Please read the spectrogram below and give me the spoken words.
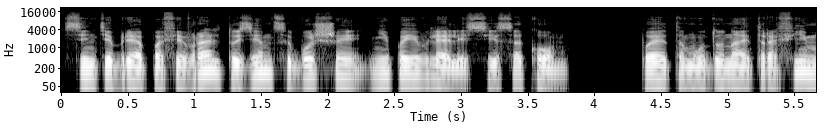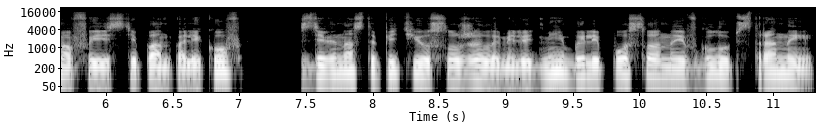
С сентября по февраль туземцы больше не появлялись с ясаком, поэтому Дунай Трофимов и Степан Поляков с 95 служилыми людьми были посланы вглубь страны,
